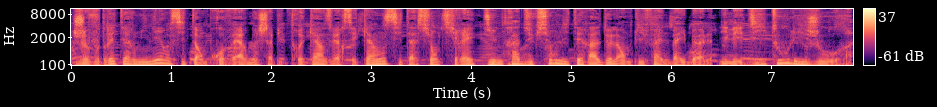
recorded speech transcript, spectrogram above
Je voudrais terminer en citant Proverbe chapitre 15 verset 15, citation tirée d'une traduction littérale de l'Amplified Bible. Il est dit Tous les jours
